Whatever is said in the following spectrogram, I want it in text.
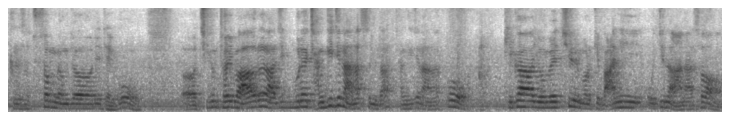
그래서 추석 명절이 되고 어, 지금 저희 마을은 아직 물에 잠기지는 않았습니다. 잠기지는 않았고 비가 요 며칠 뭐 이렇게 많이 오지는 않아서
